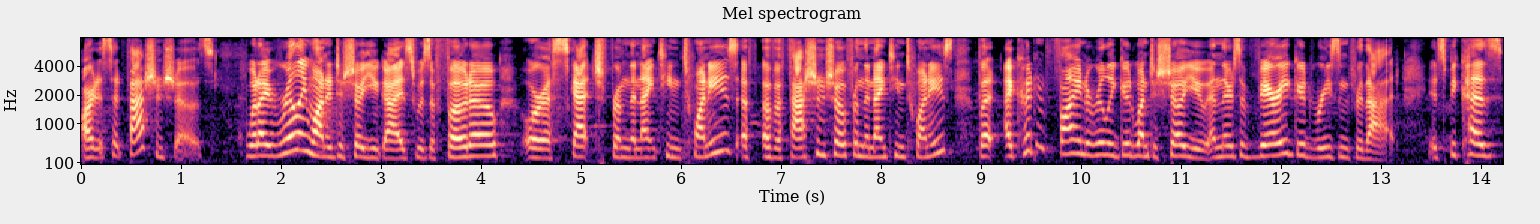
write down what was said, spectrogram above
artists at fashion shows. What I really wanted to show you guys was a photo or a sketch from the 1920s of, of, a fashion show from the 1920s, but I couldn't find a really good one to show you, and there's a very good reason for that. It's because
